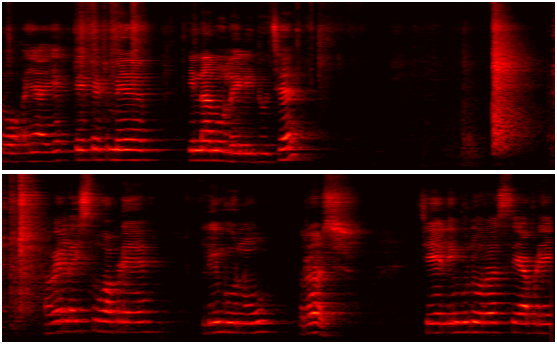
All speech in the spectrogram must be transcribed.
તો અહીંયા એક પેકેટ મેં ઈનાનું લઈ લીધું છે. હવે લઈશું આપણે લીંબુનું રસ. જે લીંબુનો રસ છે આપણે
